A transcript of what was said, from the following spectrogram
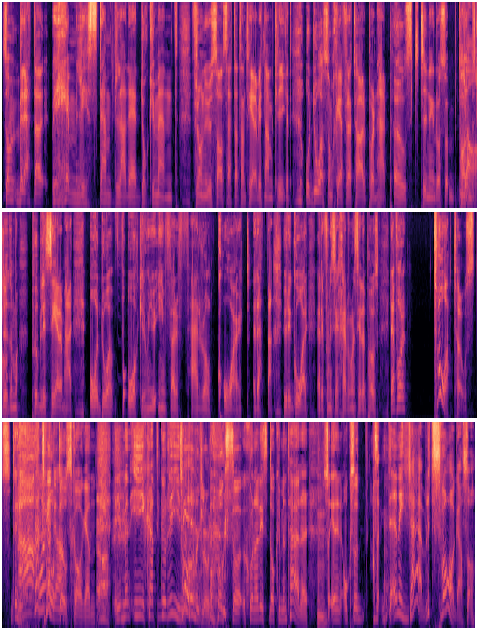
som berättar hemligstämplade dokument från USAs sätt att hantera Vietnamkriget. Och då som chefredaktör på den här Post-tidningen då så tar de Ja. beslut om att publicera de här. Och då åker hon ju inför federal court rätta. Hur det går, ja det får ni se själva om ni ser The Post. Den får två toasts. Ah, Två då. toastskagen. I- Men i kategorin Två hummerklor. också journalistdokumentärer så är den också, alltså, den är jävligt svag alltså.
